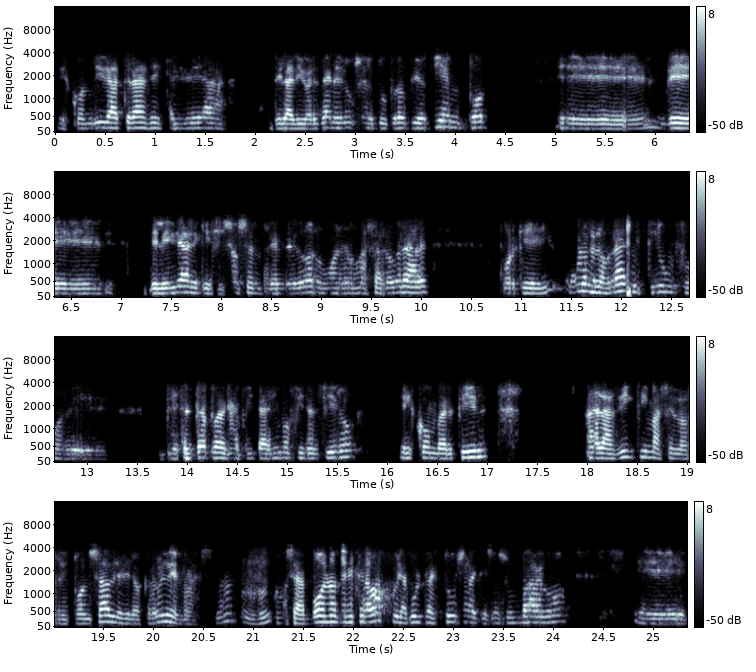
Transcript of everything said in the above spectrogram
escondida atrás de esta idea de la libertad en el uso de tu propio tiempo, eh, de, de la idea de que si sos emprendedor vos lo vas a lograr, porque uno de los grandes triunfos de, de esta etapa del capitalismo financiero es convertir a las víctimas en los responsables de los problemas, ¿no? Uh -huh. O sea, vos no tenés trabajo y la culpa es tuya de que sos un vago. Eh,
